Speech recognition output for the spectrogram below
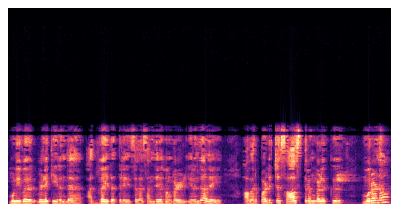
முனிவர் விளக்கியிருந்த அத்வைதத்திலே சில சந்தேகங்கள் இருந்து அதை அவர் படித்த சாஸ்திரங்களுக்கு முரணா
